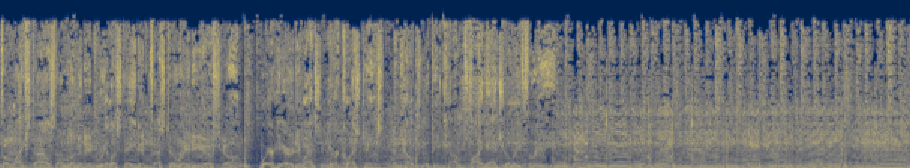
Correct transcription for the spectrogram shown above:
With the Lifestyles Unlimited Real Estate Investor Radio Show. We're here to answer your questions and help you become financially free.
